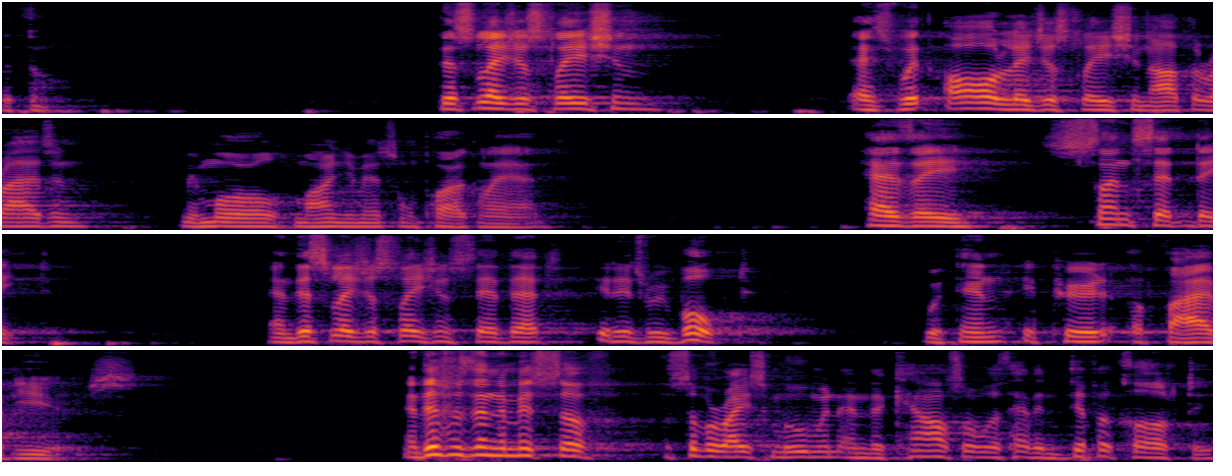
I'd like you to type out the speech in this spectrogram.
Bethune. This legislation, as with all legislation authorizing memorial monuments on park land, has a sunset date. And this legislation said that it is revoked within a period of five years. And this was in the midst of the civil rights movement, and the council was having difficulty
